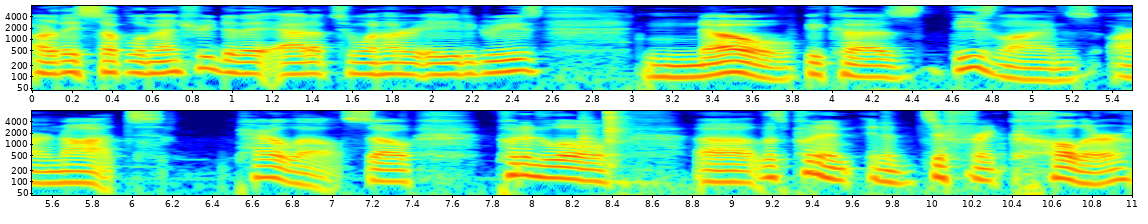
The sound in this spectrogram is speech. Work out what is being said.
are they supplementary? Do they add up to 180 degrees? No, because these lines are not parallel. So put in a little uh, let's put in in a different color.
